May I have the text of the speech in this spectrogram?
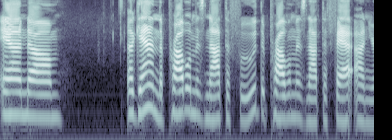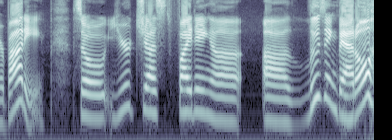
And um, again, the problem is not the food. The problem is not the fat on your body. So you're just fighting a a losing battle,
